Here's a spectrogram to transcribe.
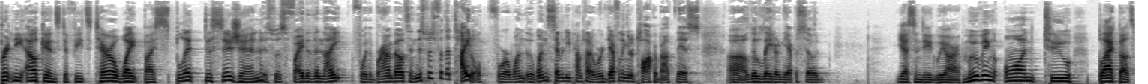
Brittany Elkins defeats Tara White by split decision. This was fight of the night for the brown belts, and this was for the title for one the 170 pound title. We're definitely going to talk about this uh, a little later in the episode. Yes, indeed, we are. Moving on to black belts.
